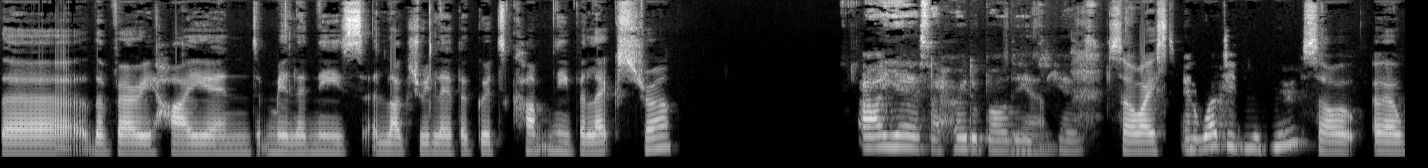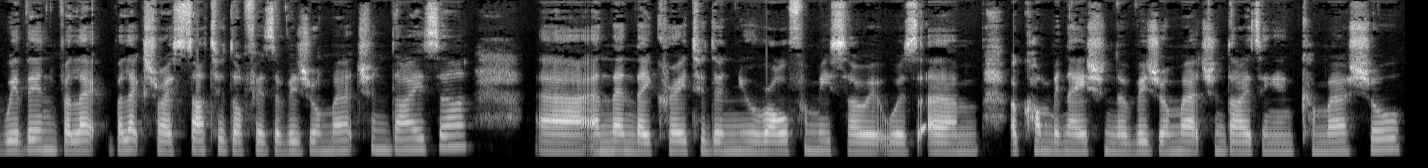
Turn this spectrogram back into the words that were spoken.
the the very high end Milanese luxury leather goods company, Valextra. Ah, yes, I heard about yeah. it. Yes. So I and what did you do? So uh, within Valextra, I started off as a visual merchandiser, uh, and then they created a new role for me. So it was um, a combination of visual merchandising and commercial.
